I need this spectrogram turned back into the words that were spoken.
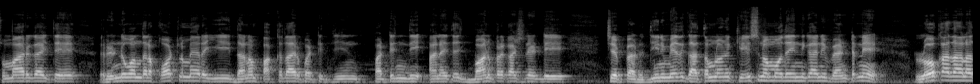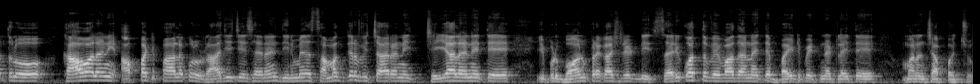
సుమారుగా అయితే రెండు వందల కోట్ల మేర ఈ ధనం పక్కదారి పట్టింది పట్టింది అని అయితే భానుప్రకాష్ రెడ్డి చెప్పాడు. దీని మీద గతంలోనే కేసు నమోదైంది కానీ వెంటనే లోక్ అదాలత్లో కావాలని అప్పటి పాలకులు రాజీ చేశారని దీని మీద సమగ్ర విచారణ చేయాలని అయితే ఇప్పుడు భానుప్రకాష్ రెడ్డి సరికొత్త వివాదాన్ని అయితే బయటపెట్టినట్లయితే మనం చెప్పొచ్చు.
